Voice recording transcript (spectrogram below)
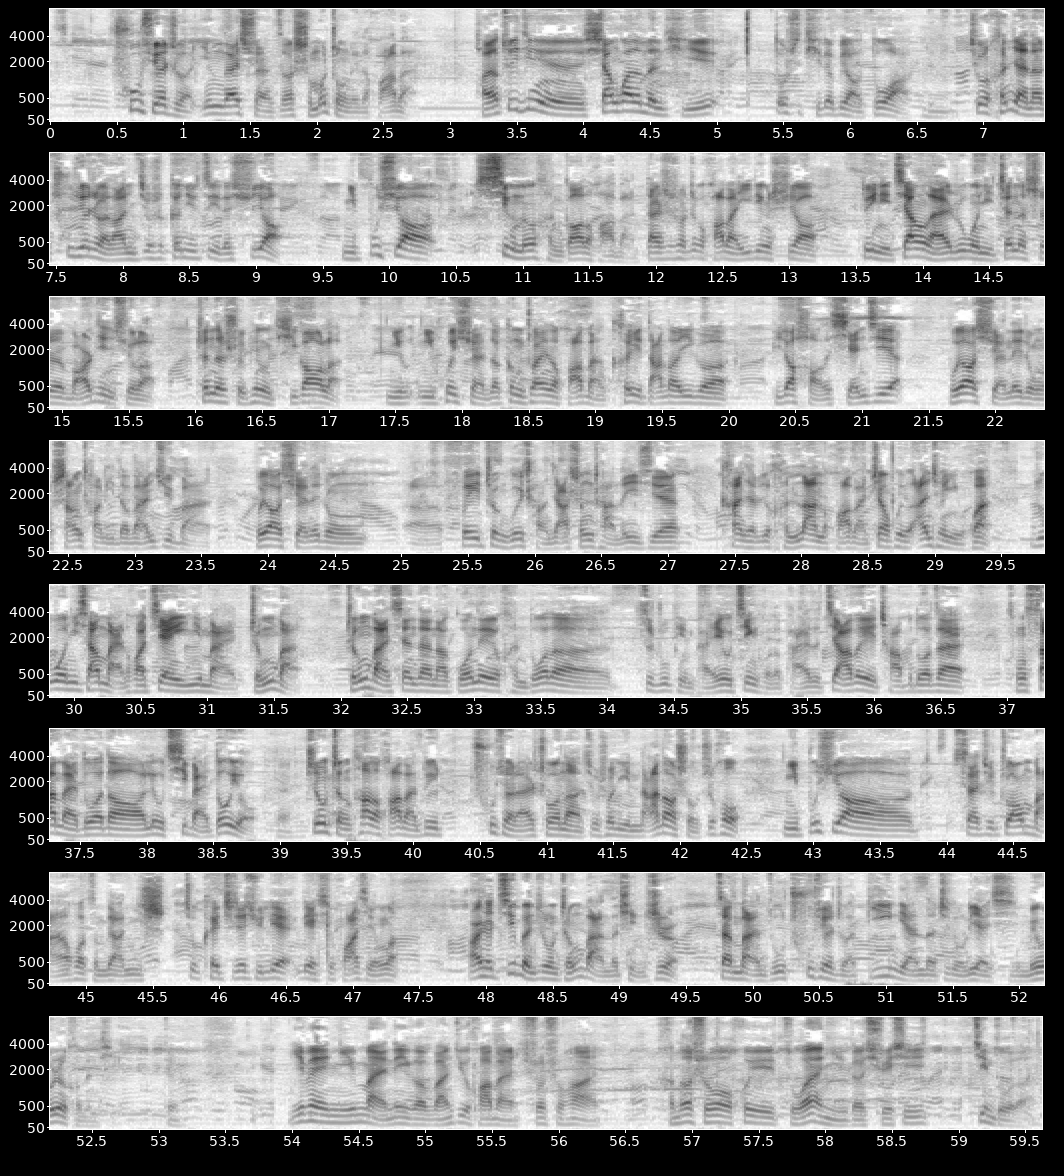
初学者应该选择什么种类的滑板？”好像最近相关的问题都是提的比较多啊。就是很简单，初学者呢，你就是根据自己的需要，你不需要性能很高的滑板，但是说这个滑板一定是要对你将来，如果你真的是玩进去了，真的水平有提高了，你你会选择更专业的滑板，可以达到一个比较好的衔接。不要选那种商场里的玩具板，不要选那种呃非正规厂家生产的一些看起来就很烂的滑板，这样会有安全隐患。如果你想买的话，建议你买整板，整版现在呢，国内有很多的自主品牌，也有进口的牌子，价位差不多在从三百多到六七百都有。对这种整套的滑板对初学来说呢，就是说你拿到手之后，你不需要再去装板或怎么样，你是就可以直接去练练习滑行了。而且基本这种整板的品质，在满足初学者第一年的这种练习没有任何问题。对因为你买那个玩具滑板，说实话，很多时候会阻碍你的学习进度的。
